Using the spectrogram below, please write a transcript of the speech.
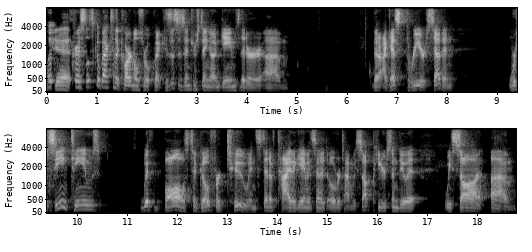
let- shit! Chris, let's go back to the Cardinals real quick because this is interesting on games that are um, that are, I guess, three or seven. We're seeing teams with balls to go for two instead of tie the game and send it to overtime. We saw Pederson do it. We saw um,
